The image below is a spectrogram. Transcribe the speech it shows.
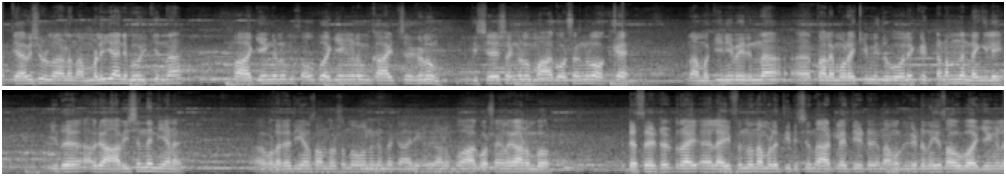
അത്യാവശ്യമുള്ളതാണ്. നമ്മൾ ഈ അനുഭവിക്കുന്ന ഭാഗ്യങ്ങളും സൗഭാഗ്യങ്ങളും കാഴ്ചകളും വിശേഷങ്ങളും ആഘോഷങ്ങളും ഒക്കെ നമുക്കിനി വരുന്ന തലമുറയ്ക്കും ഇതുപോലെ കിട്ടണം എന്നുണ്ടെങ്കിൽ ഇത് ഒരു ആവശ്യം തന്നെയാണ്. വളരെയധികം സന്തോഷം തോന്നുന്ന കാര്യങ്ങൾ കാണുമ്പോൾ ആഘോഷങ്ങൾ കാണുമ്പോൾ. ഡെസേർട്ടഡ് ലൈഫിൽ നിന്ന് നമ്മൾ തിരിച്ച് നാട്ടിലെത്തിയിട്ട് നമുക്ക് കിട്ടുന്ന ഈ സൗഭാഗ്യങ്ങൾ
